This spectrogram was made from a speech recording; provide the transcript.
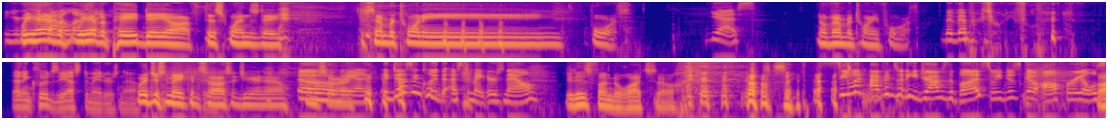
you're We gonna have a, we have a paid day off this Wednesday, December twenty fourth, yes, November twenty fourth. November twenty fourth. That includes the estimators now. We're just making sausage here now. I'm Oh sorry. man, it does include the estimators now. It is fun to watch, though. I'll say that. See what happens when he drives the bus? We just go off rails. Well,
